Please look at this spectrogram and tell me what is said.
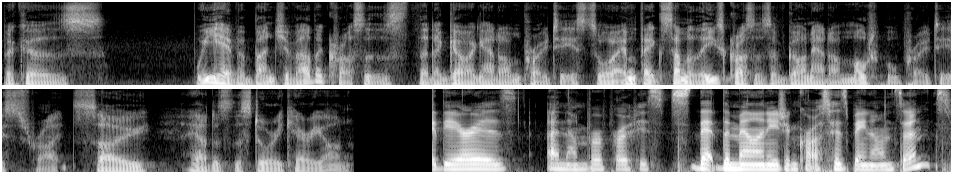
because we have a bunch of other crosses that are going out on protests, or in fact, some of these crosses have gone out on multiple protests, right? So, how does the story carry on? There is a number of protests that the Melanesian Cross has been on since.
